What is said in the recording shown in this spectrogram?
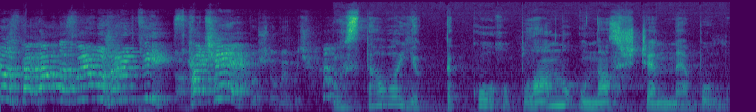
поскакав на своєму жеребці! Скачи! Точно вибач. Вистава як такого плану у нас ще не було.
